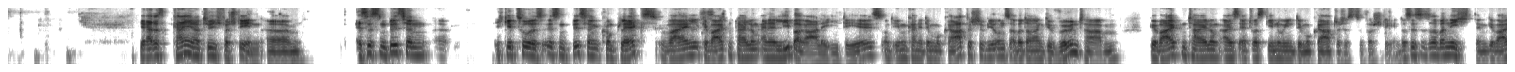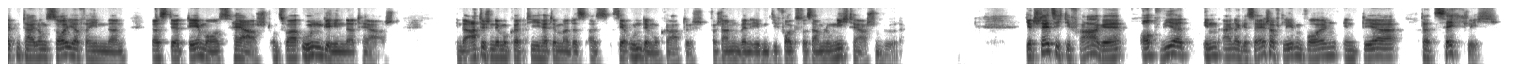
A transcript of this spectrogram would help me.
Ja, das kann ich natürlich verstehen. Ähm, es ist ein bisschen, äh, ich gebe zu, es ist ein bisschen komplex, weil Gewaltenteilung eine liberale Idee ist und eben keine demokratische. Wir uns aber daran gewöhnt haben, Gewaltenteilung als etwas genuin Demokratisches zu verstehen. Das ist es aber nicht, denn Gewaltenteilung soll ja verhindern, dass der Demos herrscht, und zwar ungehindert herrscht. In der attischen Demokratie hätte man das als sehr undemokratisch verstanden, wenn eben die Volksversammlung nicht herrschen würde. Jetzt stellt sich die Frage, ob wir in einer Gesellschaft leben wollen, in der tatsächlich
